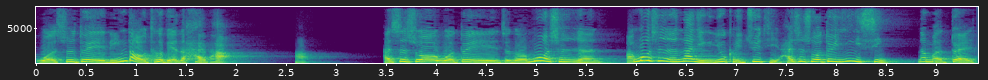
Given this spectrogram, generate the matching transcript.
我是对领导特别的害怕？还是说我对这个陌生人？啊，陌生人，那你又可以具体，还是说对异性？那么对，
